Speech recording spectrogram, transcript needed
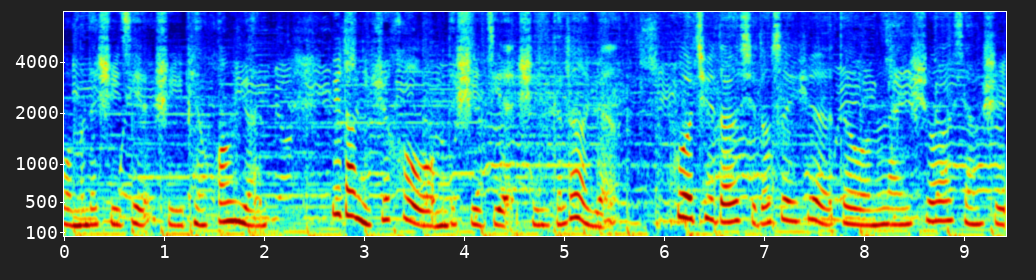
我们的世界是一片荒原；遇到你之后，我们的世界是一个乐园。过去的许多岁月对我们来说像是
